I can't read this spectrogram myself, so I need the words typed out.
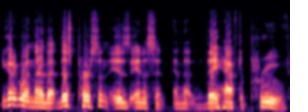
you got to go in there that this person is innocent and that they have to prove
